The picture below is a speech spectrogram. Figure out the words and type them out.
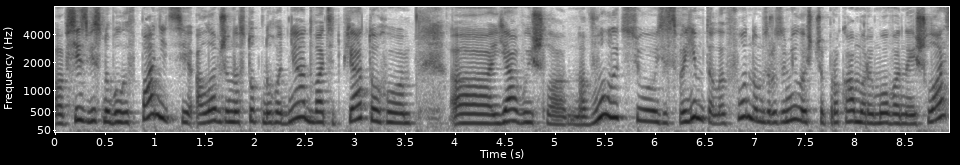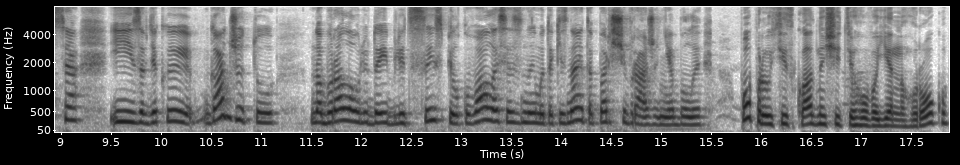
е, всі, звісно, були в паніці, але вже наступного дня, 25-го, е, я вийшла на вулицю зі своїм телефоном. Зрозуміло, що про камери мова не йшлася, і завдяки гаджету набирала у людей бліци, спілкувалася з ними. Такі, знаєте, перші враження були. Попри усі складнощі цього воєнного року,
